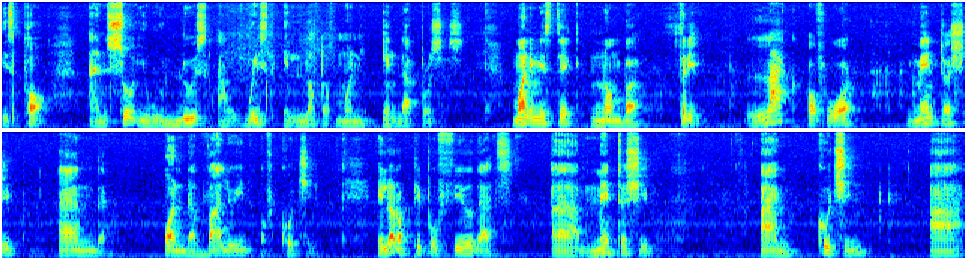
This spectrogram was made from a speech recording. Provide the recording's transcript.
is poor, and so you will lose and waste a lot of money in that process. Money mistake number three lack of what mentorship, and undervaluing of coaching. A lot of people feel that uh, mentorship and coaching are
